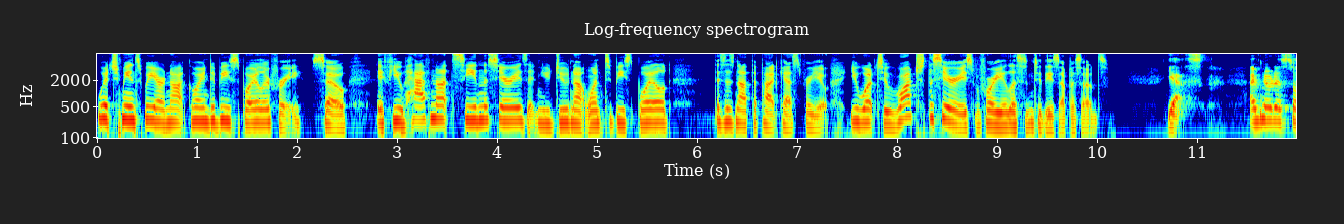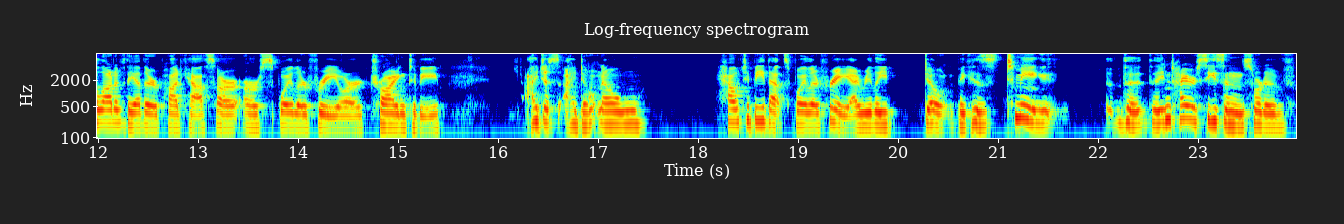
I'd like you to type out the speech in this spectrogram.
which means we are not going to be spoiler free. So if you have not seen the series and you do not want to be spoiled, this is not the podcast for you. You want to watch the series before you listen to these episodes. Yes. I've noticed a lot of the other podcasts are, are spoiler free or trying to be. I just, I don't know how to be that spoiler free. I really don't, because to me, the, the entire season sort of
